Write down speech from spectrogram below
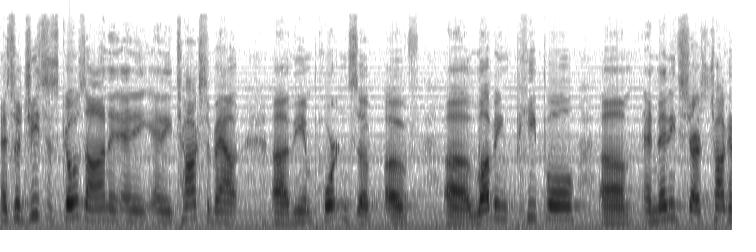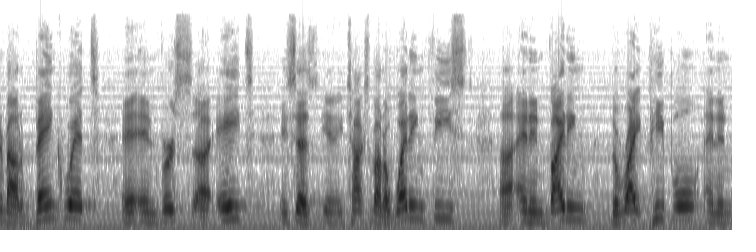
And so Jesus goes on and, and, he, and he, talks about uh, the importance of, of uh, loving people. Um, and then he starts talking about a banquet in, in verse uh, 8. He says, you know, he talks about a wedding feast uh, and inviting the right people and, in,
